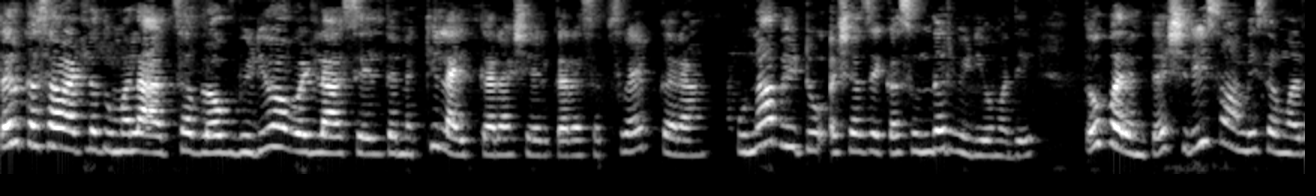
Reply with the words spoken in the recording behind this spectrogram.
तर कसा वाटला तुम्हाला आजचा ब्लॉग व्हिडिओ आवडला असेल तर नक्की लाईक करा शेअर करा सबस्क्राईब करा. पुन्हा भेटू अशाच एका सुंदर व्हिडिओमध्ये तोपर्यंत श्री स्वामी समर्थ.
